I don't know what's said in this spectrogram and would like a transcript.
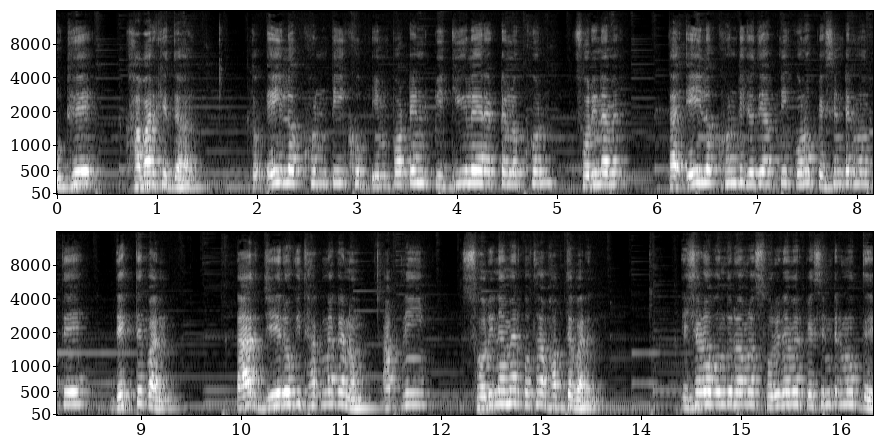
উঠে খাবার খেতে হয়। তো এই লক্ষণটি খুব ইম্পর্টেন্ট পিকিউলের একটা লক্ষণ সরিনামের। তা এই লক্ষণটি যদি আপনি কোনো পেশেন্টের মধ্যে দেখতে পান তার যে রোগী থাক না কেন, আপনি সরিনামের কথা ভাবতে পারেন। এছাড়াও বন্ধুরা, আমরা সরিনামের পেশেন্টের মধ্যে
